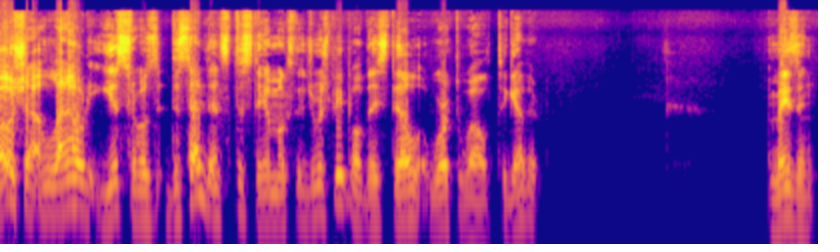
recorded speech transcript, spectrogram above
Moshe allowed Yisro's descendants to stay amongst the Jewish people. They still worked well together. Amazing.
